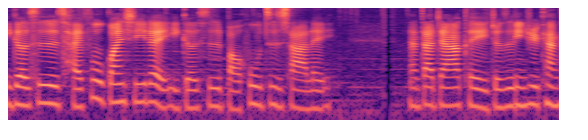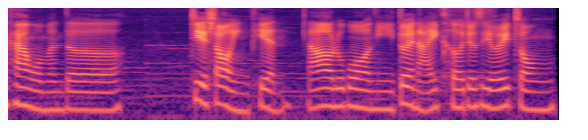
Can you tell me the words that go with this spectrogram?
一个是财富关系类，一个是保护自杀类。那大家可以就是进去看看我们的。介绍影片，然后如果你对哪一颗就是有一种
